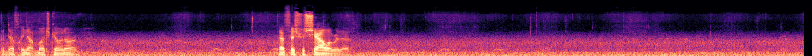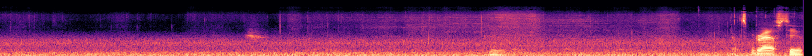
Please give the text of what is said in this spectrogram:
but definitely not much going on. That fish was shallower though. Hmm. Got some grass too.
